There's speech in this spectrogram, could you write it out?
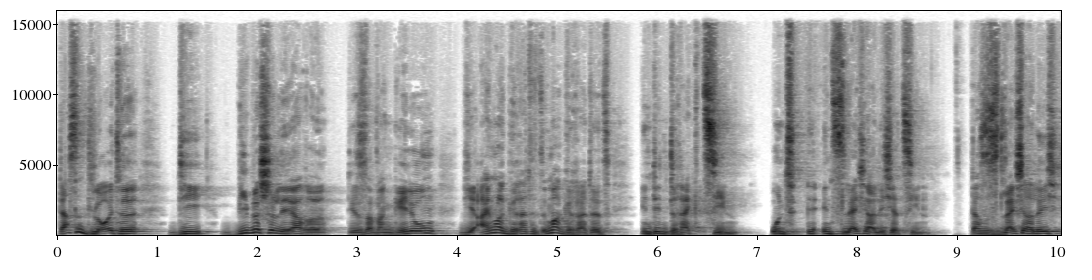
Das sind Leute, die biblische Lehre, dieses Evangelium, die einmal gerettet, immer gerettet, in den Dreck ziehen und ins Lächerliche ziehen. Das ist lächerlich,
